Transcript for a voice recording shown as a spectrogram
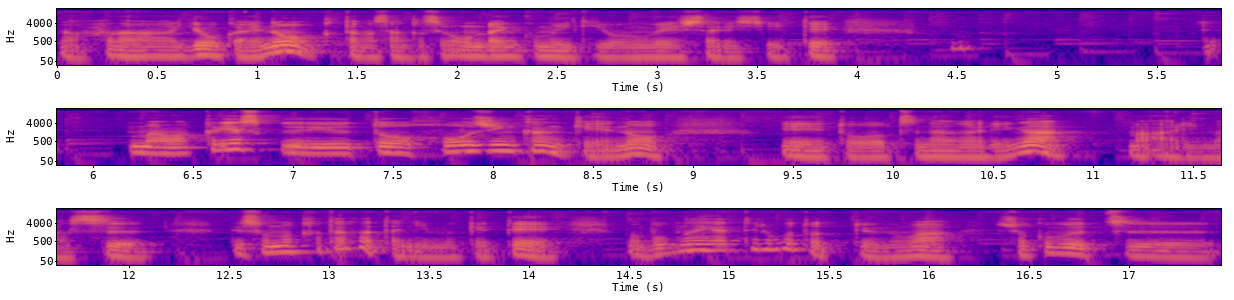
まあ、花業界の方が参加するオンラインコミュニティを運営したりしていてまあ分かりやすく言うと法人関係の、えーと、つながりが、まあ、あります。でその方々に向けて、まあ、僕がやってることっていうのは植物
